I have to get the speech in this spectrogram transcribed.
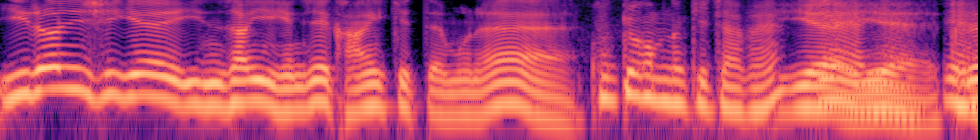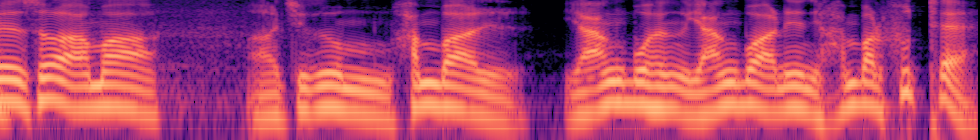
이런 식의 인상이 굉장히 강했기 때문에 국경 없는 기자회. 예, 예. 예. 예. 그래서 아마 아, 지금 한발 양보 양보 아닌 한발 후퇴한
